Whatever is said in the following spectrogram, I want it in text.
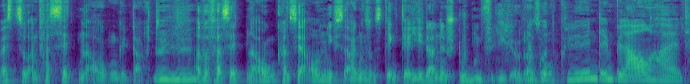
weißt du, so an Facettenaugen gedacht. Mhm. Aber Facettenaugen kannst du ja auch nicht sagen, sonst denkt ja jeder an eine Stubenfliege oder ja so. gut, glühend in Blau halt.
